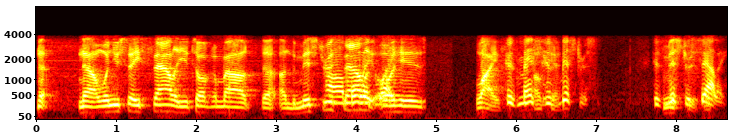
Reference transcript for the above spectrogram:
Now, now, when you say Sally, you're talking about the uh, the mistress Uh, Sally or his wife? His ma- okay. his mistress, his Mistress. mistress Sally.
